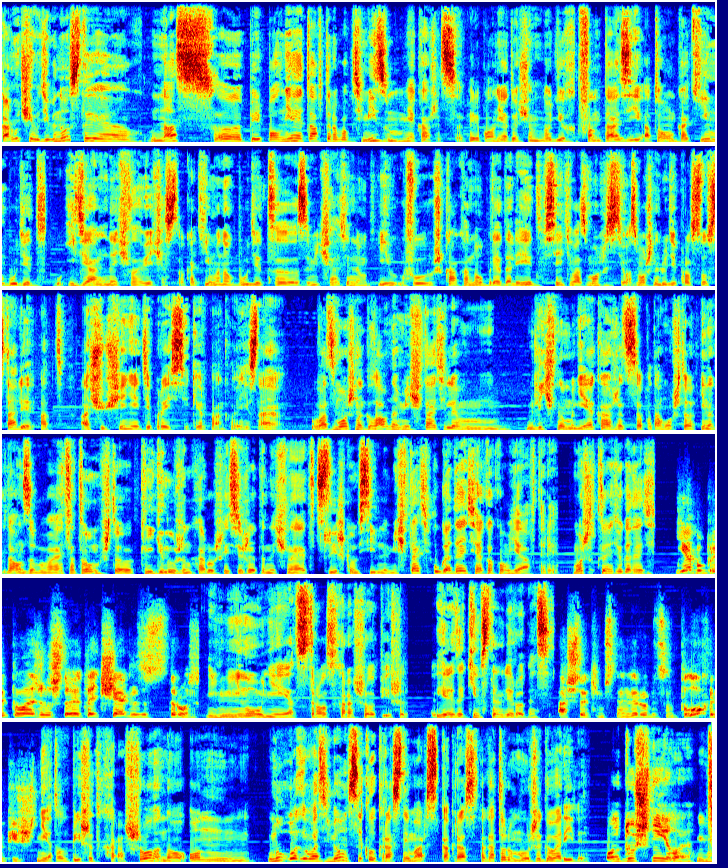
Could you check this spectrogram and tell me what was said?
Короче, в 90-е нас э, переполняет авторов оптимизм, мне кажется. Переполняет очень многих фантазий о том, каким будет идеальное человечество, каким оно будет э, замечательным, и уж как оно преодолеет все эти возможности. Возможно, люди просто устали от ощущения депрессии киберпанка, я не знаю. Возможно, главным мечтателем лично мне кажется, потому что иногда он забывает о том, что книге нужен хороший сюжет и начинает слишком сильно мечтать. Угадайте, о каком я авторе. Может кто-нибудь угадать? Я бы предположил, что это Чарльз Стросс. И- Ну нет, Стросс хорошо пишет. И это Ким Стэнли Робинс. А что, Ким Стэнли Робинсон плохо пишет? Нет, он пишет хорошо, но он... Ну, вот возьмем цикл «Красный Марс», как раз о котором мы уже говорили. Он душнило.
